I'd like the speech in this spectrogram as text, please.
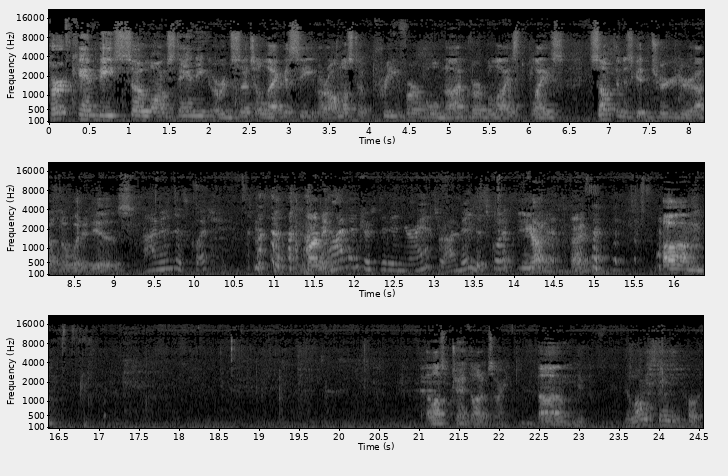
hurt can be so long standing or in such a legacy or almost a pre verbal, non verbalized place. Something is getting triggered here. I don't know what it is. I'm in this question. Pardon me? I'm interested in your answer. I'm in this question. You got it. All right. Um, I lost my train of thought. I'm sorry. Um, The long-standing hurt.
